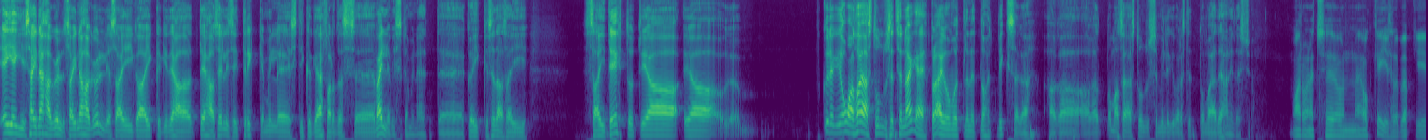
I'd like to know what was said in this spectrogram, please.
ei, ei, sai näha küll, sai näha küll ja sai ka ikkagi teha, teha selliseid trikke, mille eest ikkagi ähvardas äh, väljaviskamine, et äh, kõike seda sai, sai tehtud ja, ja kuidagi omas ajas tundus, et see on äge, praegu ma mõtlen, et noh, et miks, aga, aga, aga omas ajas tundus see millegipärast, et on vaja teha neid asju. Ma arvan, et see on okei. Okay,, seda peabki,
